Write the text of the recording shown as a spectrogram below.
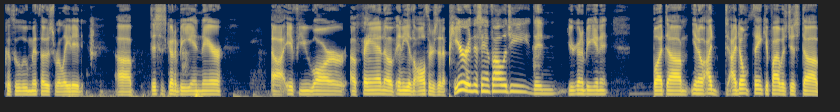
cthulhu mythos related uh this is going to be in there uh, if you are a fan of any of the authors that appear in this anthology, then you're going to be in it. But um, you know, I I don't think if I was just uh,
